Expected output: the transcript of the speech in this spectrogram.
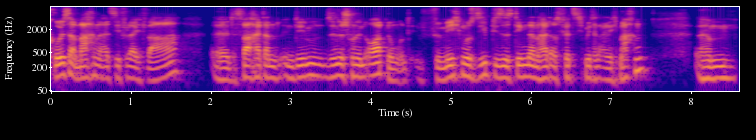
größer machen, als sie vielleicht war. Äh, das war halt dann in dem Sinne schon in Ordnung. Und für mich muss Sieb dieses Ding dann halt aus 40 Metern eigentlich machen. Ähm,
